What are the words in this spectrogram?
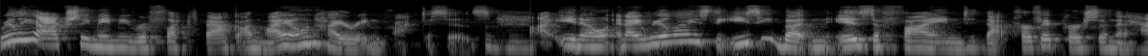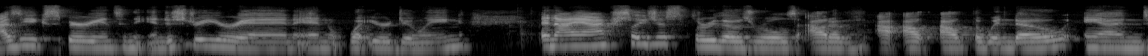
really actually made me reflect back on my own hiring practices. Mm-hmm. I, you know, and I realized the easy button is to find that perfect person that has the experience in the industry you're in and what you're doing. And I actually just threw those rules out of out out the window and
